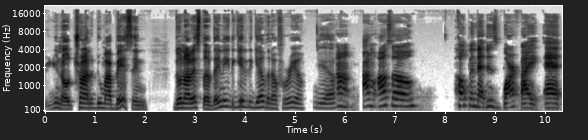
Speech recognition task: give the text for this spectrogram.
you know, trying to do my best and doing all that stuff. They need to get it together, though, for real." Yeah. Um, I'm also hoping that this bar fight at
